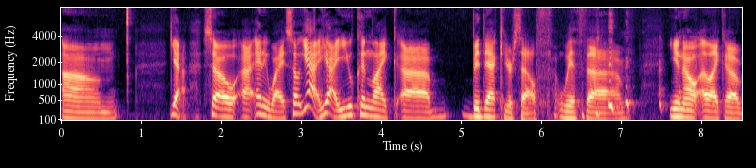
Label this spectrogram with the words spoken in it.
um, yeah. So uh, anyway, so yeah, yeah, you can like uh, bedeck yourself with, um, you know, uh, like a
